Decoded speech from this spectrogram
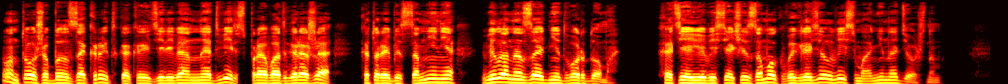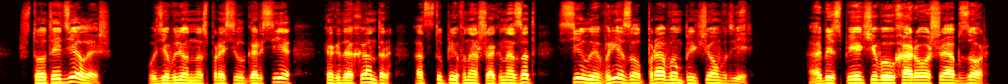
Он тоже был закрыт, как и деревянная дверь справа от гаража, которая, без сомнения, вела на задний двор дома. Хотя ее висячий замок выглядел весьма ненадежным. «Что ты делаешь?» — удивленно спросил Гарсия, когда Хантер, отступив на шаг назад, силой врезал правым плечом в дверь. «Обеспечиваю хороший обзор»,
